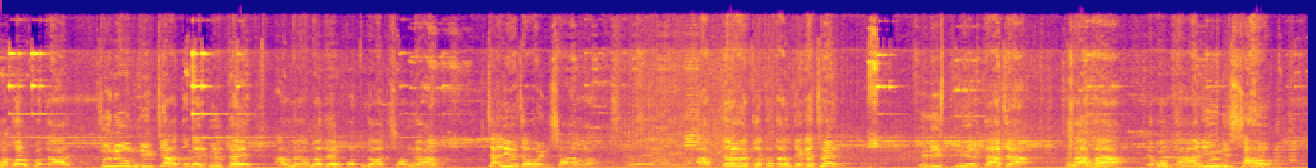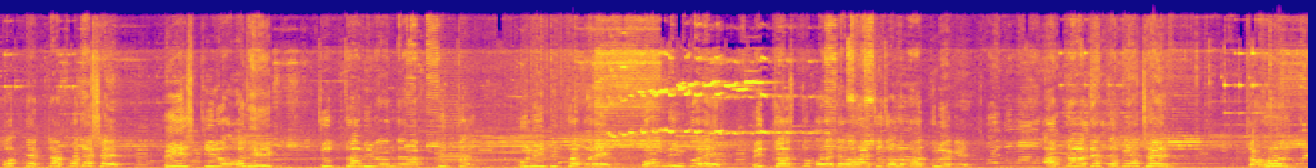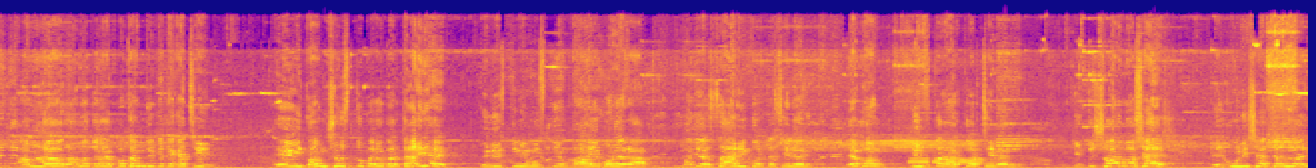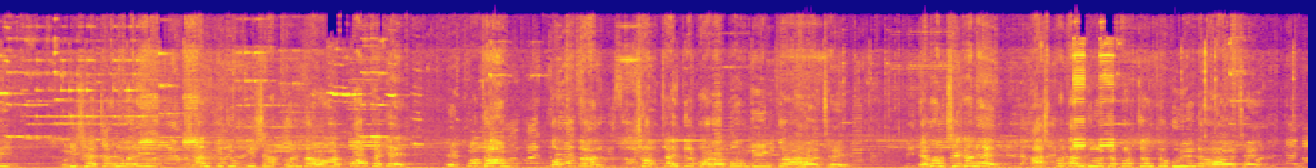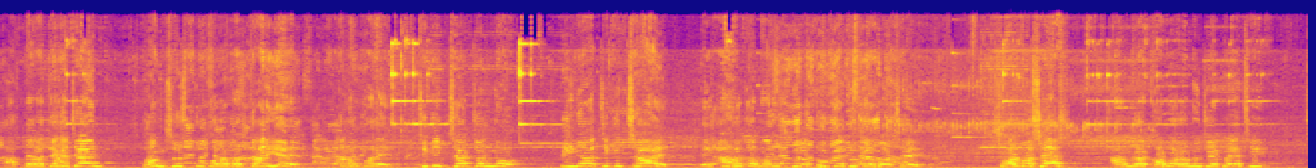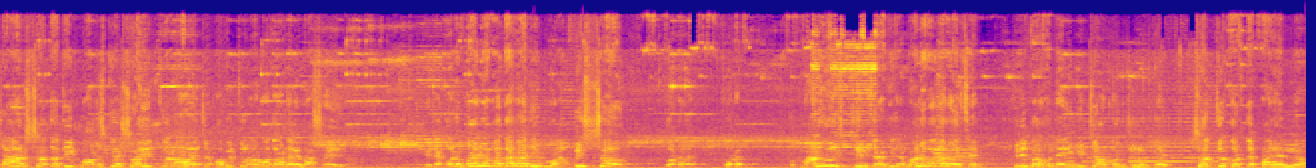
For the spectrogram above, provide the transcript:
সকল প্রকার জুলুম নির্যাতনের বিরুদ্ধে আমরা আমাদের প্রতিবাদ সংগ্রাম চালিয়ে যাব ইনশাআল্লাহ। আপনারা গতকাল দেখেছেন, ফিলিস্তিনের গাজা রাফা এবং খান ইউনিস সহ প্রত্যেকটা প্রদেশে বিশটিরও অধিক যুদ্ধ বিমান দ্বারা গুলিবিদ্ধ করে বম্বিং করে, বিধ্বস্ত করে দেওয়া হয়েছে জনপদগুলোকে। আপনারা দেখতে পেয়েছেন, যখন আমরা রমাদানের প্রথম দিকে দেখেছি, এই ধ্বংসস্তূপের উপর দাঁড়িয়ে ফিলিস্তিনি মুসলিম ভাই বোনেরা তাদের সাহারি করতেছিলেন এবং ইফতার করছিলেন। কিন্তু সর্বশেষ এই উনিশে জানুয়ারি উনিশে জানুয়ারি শান্তি চুক্তি স্বাক্ষরিত হওয়ার পর থেকে এই প্রথম গতকাল সবচাইতে বড় বোম্বিং করা হয়েছে এবং সেখানে হাসপাতালগুলোকে পর্যন্ত ঘুরিয়ে দেওয়া হয়েছে। আপনারা দেখেছেন, ধ্বংসস্তূপ বরাবর দাঁড়িয়ে তারপরে চিকিৎসার জন্য বিনা চিকিৎসায় এই আহত মানুষগুলো ঢুকে ঢুকে মরছে। সর্বশেষ আমরা খবর অনুযায়ী পেয়েছি চার শতাধিক মানুষকে শহীদ করা হয়েছে পবিত্র রমাদানের মাসে। এটা কোনো মানবতাবাদী বিশ্ব কোনো কোনো মানুষ যিনি যার ভিতরে মানবতা রয়েছেন তিনি কখনো এই নির্যাতন জুলুমকে সহ্য করতে পারেন না।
